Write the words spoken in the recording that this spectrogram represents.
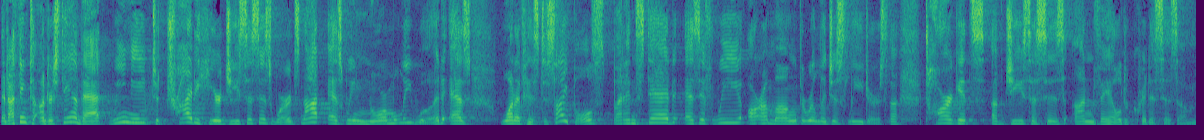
And I think to understand that, we need to try to hear Jesus' words not as we normally would, as one of his disciples, but instead as if we are among the religious leaders, the targets of Jesus' unveiled criticism.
